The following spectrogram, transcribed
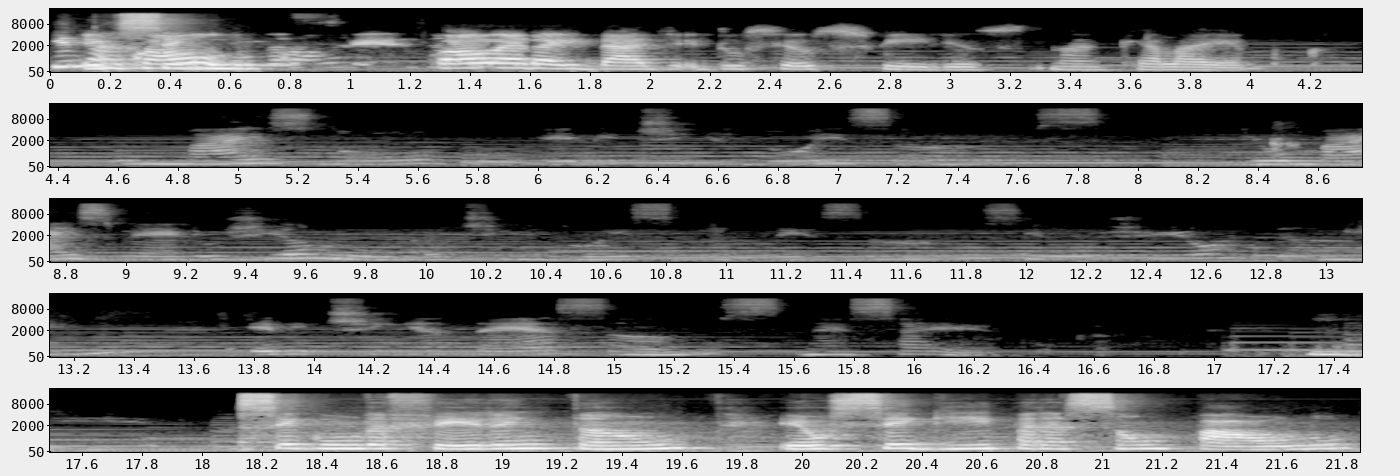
E, e na segunda-feira. Qual era a idade dos seus filhos naquela época? O mais novo, ele tinha dois anos, e o mais velho, o Gianluca, tinha dois anos, ele tinha dez anos nessa época. Segunda-feira, então, eu segui para São Paulo.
